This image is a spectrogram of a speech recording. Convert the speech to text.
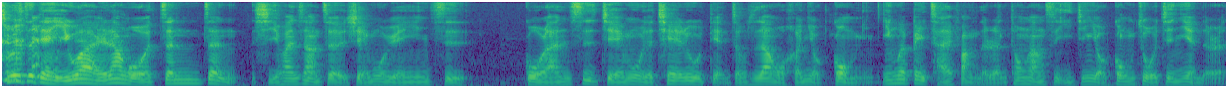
除了这点以外，让我真正喜欢上这节目原因是，果然是节目的切入点总是让我很有共鸣。因为被采访的人通常是已经有工作经验的人，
